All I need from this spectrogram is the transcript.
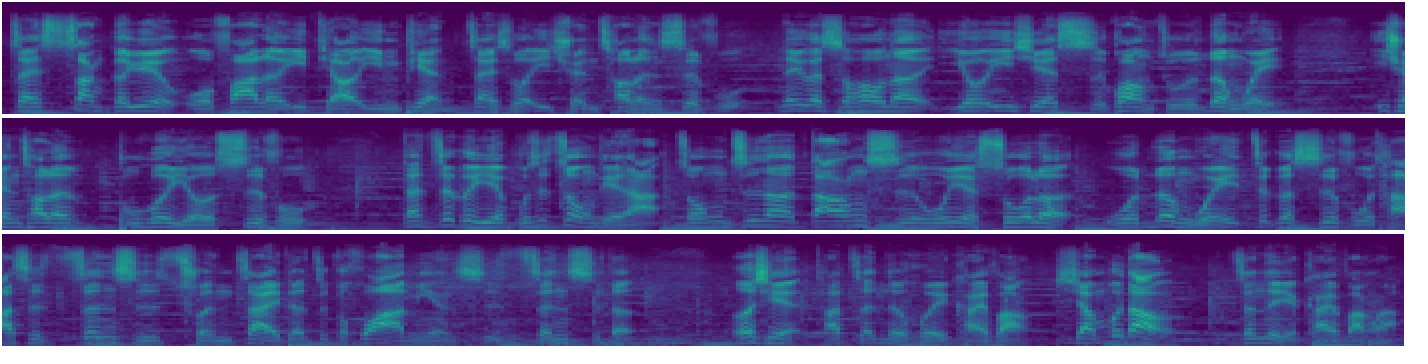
在上个月，我发了一条影片，在说一拳超人师傅。那个时候呢，有一些实况主认为一拳超人不会有师傅，但这个也不是重点啊。总之呢，当时我也说了，我认为这个师傅他是真实存在的，这个画面是真实的，而且他真的会开放。想不到，真的也开放了。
